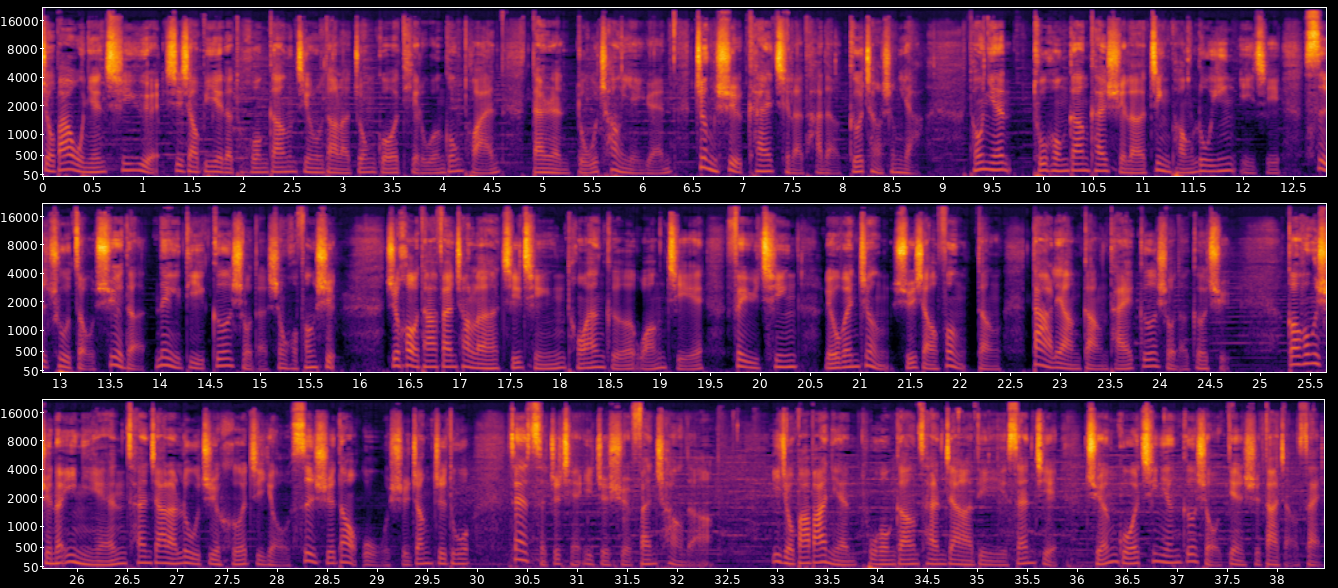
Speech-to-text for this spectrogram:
九八五年七月，戏校毕业的屠洪刚进入到了中国铁路文工团，担任独唱演员，正式开启了他的歌唱生涯。同年，屠洪刚开始了进棚录音以及四处走穴的内地歌手的生活方式。之后，他翻唱了齐秦、童安格、王杰、费玉清、刘文正、徐小凤等大量港台歌手的歌曲。高峰时呢，一年参加了录制合集有四十到五十张之多。在此之前一直是翻唱的啊。一九八八年，屠洪刚参加了第三届全国青年歌手电视大奖赛，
